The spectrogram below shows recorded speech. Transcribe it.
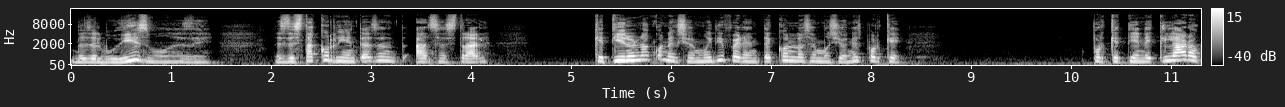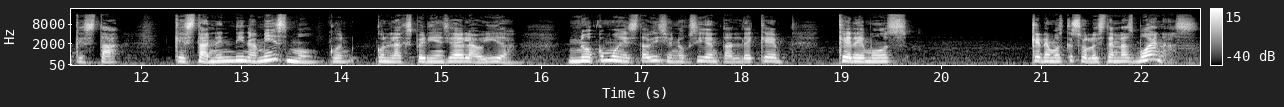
desde el budismo, desde, desde esta corriente ancestral que tiene una conexión muy diferente con las emociones porque porque tiene claro que está que están en dinamismo con, con la experiencia de la vida, no como esta visión occidental de que queremos queremos que solo estén las buenas.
